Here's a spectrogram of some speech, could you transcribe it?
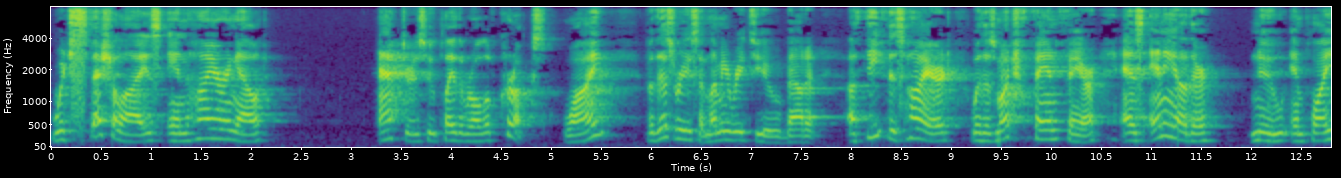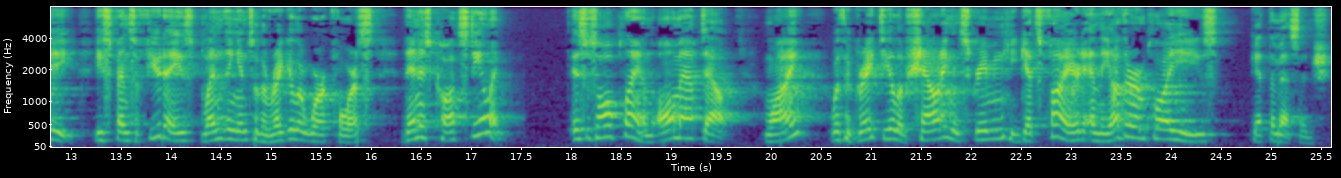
which specialize in hiring out actors who play the role of crooks. Why? For this reason, let me read to you about it. A thief is hired with as much fanfare as any other new employee. He spends a few days blending into the regular workforce, then is caught stealing. This is all planned, all mapped out. Why? With a great deal of shouting and screaming, he gets fired and the other employees get the message.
